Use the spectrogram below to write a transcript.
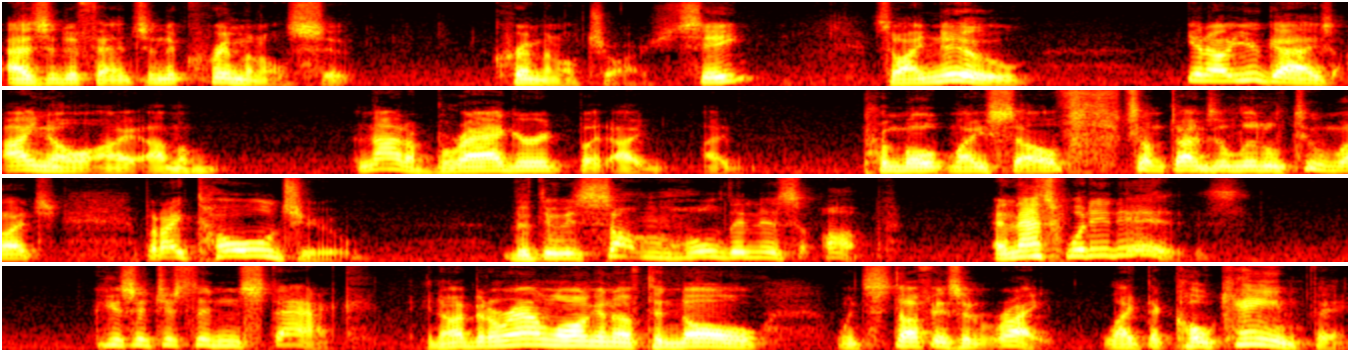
as a defense in the criminal suit, criminal charge. See? So I knew, you know, you guys, I know I, am a not a braggart, but I, I promote myself sometimes a little too much. But I told you that there is something holding this up. And that's what it is. Because it just didn't stack. You know, I've been around long enough to know when stuff isn't right, like the cocaine thing.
